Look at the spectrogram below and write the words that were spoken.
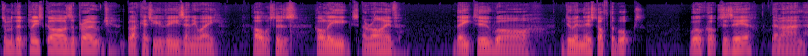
Some of the police cars approach, black SUVs anyway. Carlos's colleagues arrive. They too are doing this off the books. Wilcox is here, the man.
